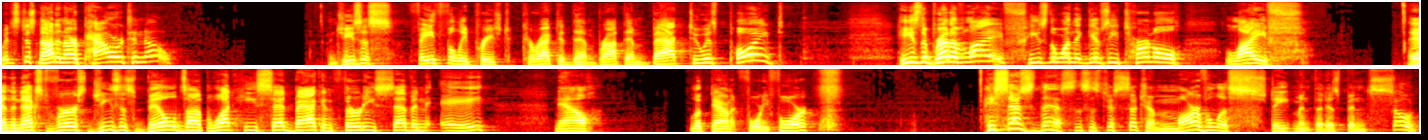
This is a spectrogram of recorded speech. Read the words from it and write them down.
It's just not in our power to know. And Jesus faithfully preached, corrected them, brought them back to his point. He's the bread of life, he's the one that gives eternal life. And the next verse, Jesus builds on what he said back in 37a. Now, look down at 44. He says this. This is just such a marvelous statement that has been so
